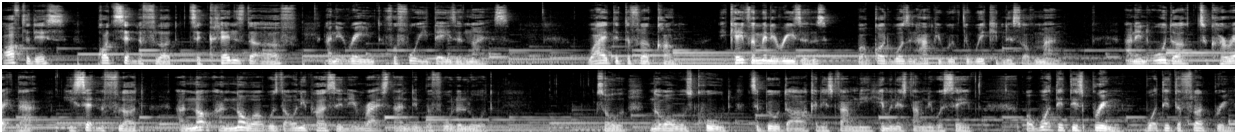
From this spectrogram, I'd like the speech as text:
After this, God sent the flood to cleanse the earth, and it rained for 40 days and nights. Why did the flood come? It came for many reasons, but God wasn't happy with the wickedness of man. And in order to correct that, he sent the flood, and Noah was the only person in right standing before the Lord. So Noah was called to build the ark, and his family, him and his family, were saved. But what did this bring? What did the flood bring?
